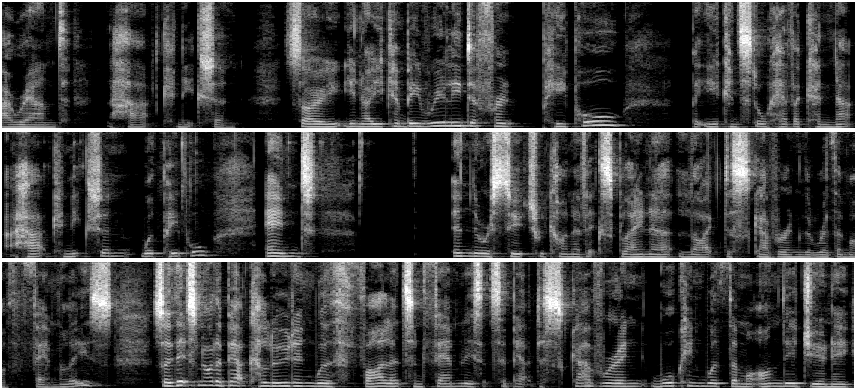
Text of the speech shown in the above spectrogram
around the heart connection. So you know, you can be really different people, but you can still have a heart connection with people, and in the research, we kind of explain it like discovering the rhythm of families. So that's not about colluding with violence and families, it's about discovering, walking with them on their journey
